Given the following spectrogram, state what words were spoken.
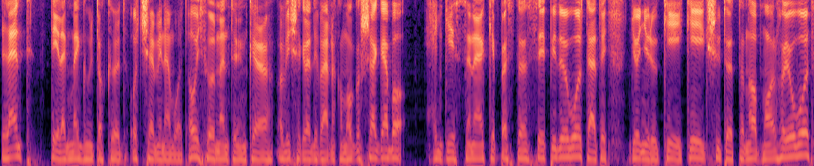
lent tényleg megült a köd, ott semmi nem volt. Ahogy fölmentünk a Visegrádi várnak a magasságába, egészen elképesztően szép idő volt, tehát hogy gyönyörű kék, ég, sütött a nap, marha jó volt,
